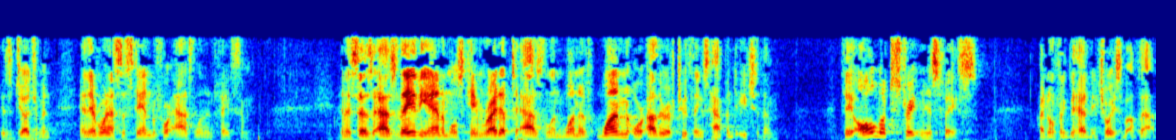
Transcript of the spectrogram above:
is judgment. And everyone has to stand before Aslan and face him. And it says, As they, the animals, came right up to Aslan, one, of, one or other of two things happened to each of them. They all looked straight in his face. I don't think they had any choice about that.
